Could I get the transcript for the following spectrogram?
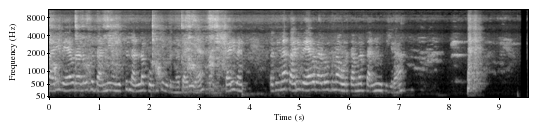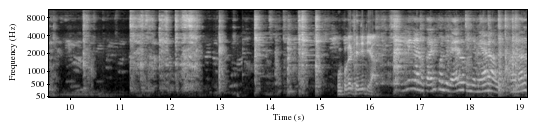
கறி வேகிற அளவுக்கு தண்ணியை விட்டு நல்லா கொதிக்க விடுங்க கறியை. கறி வெ பார்த்தீங்கன்னா கறி வேகிற அளவுக்கு நான் ஒரு டம்ளர் தண்ணி ஊற்றிக்கிறேன் உப்பு கறி செஞ்சிட்டியா? இல்லைங்க அந்த கறி கொஞ்சம் வேக கொஞ்சம் நேரம் ஆகும். அதனால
